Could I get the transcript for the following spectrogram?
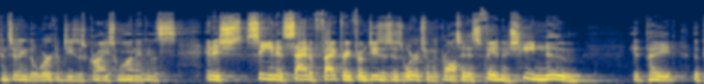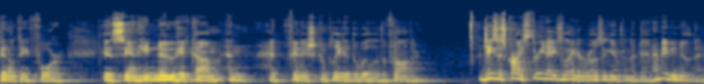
considering the work of Jesus Christ. One, it is it is seen as satisfactory from Jesus' words from the cross. It is finished. He knew he'd paid the penalty for his sin. He knew he'd come and had finished, completed the will of the Father. Jesus Christ, three days later, rose again from the dead. How many of you know that?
